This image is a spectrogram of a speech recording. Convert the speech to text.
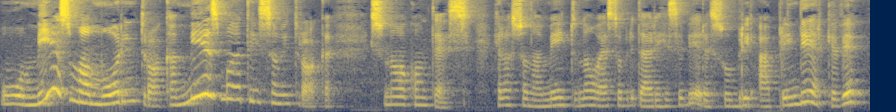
o mesmo amor em troca, a mesma atenção em troca. Isso não acontece. Relacionamento não é sobre dar e receber, é sobre aprender. Quer ver?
